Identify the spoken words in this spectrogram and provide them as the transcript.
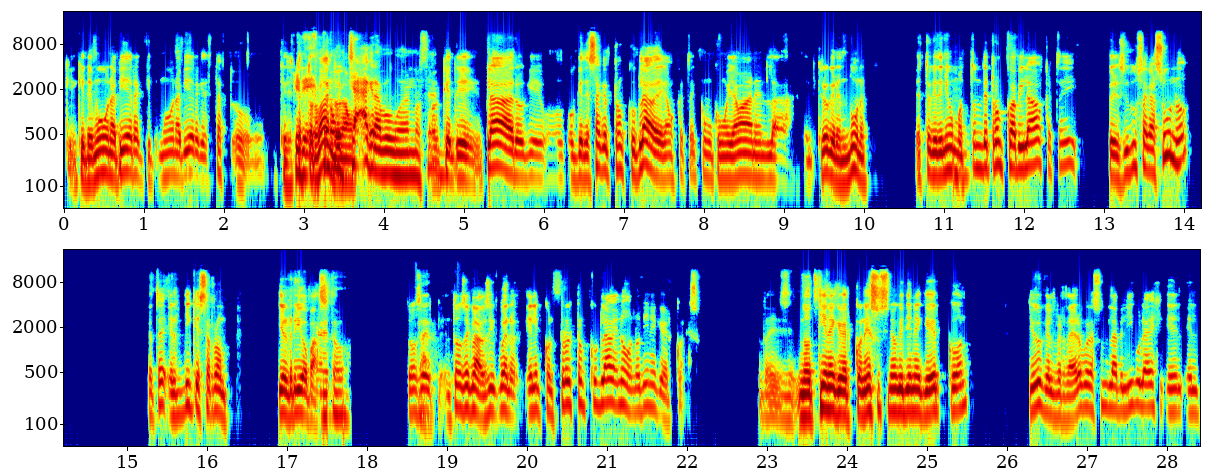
que, te mueve una piedra, que te mueve una piedra que te está, que te está estorbando. No sé. que te, claro, que, o, que te saque el tronco clave, digamos, que como, como llamaban en la, creo que era en Duna. Esto que tenía un montón de troncos apilados, ¿cachai? Pero si tú sacas uno, ¿cachai? El dique se rompe y el río pasa. Entonces, claro. entonces, claro, sí, bueno, él encontró el tronco clave, no, no tiene que ver con eso. no tiene que ver con eso, sino que tiene que ver con, yo creo que el verdadero corazón de la película es el,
